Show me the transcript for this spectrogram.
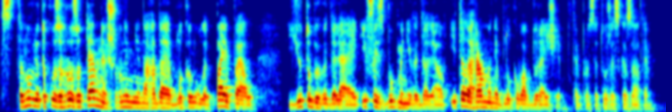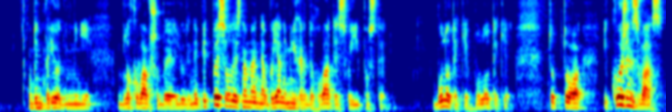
Становлю таку загрозу темним, що вони мені нагадає, блоканули PayPal, Ютуби видаляють, і Фейсбук мені видаляв, і Телеграм мене блокував, до речі. Треба про це теж сказати. Один період він мені блокував, щоб люди не підписувались на мене, або я не міг редагувати свої пости. Було таке, було таке. Тобто, і кожен з вас,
